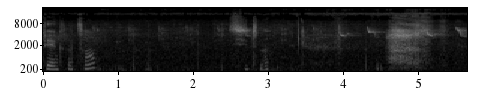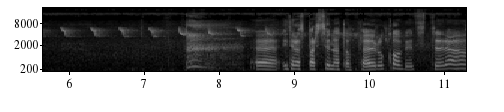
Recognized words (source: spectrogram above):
Piękne, co? Śliczne. E, I teraz patrzcie na to, perukowiec, tyra,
